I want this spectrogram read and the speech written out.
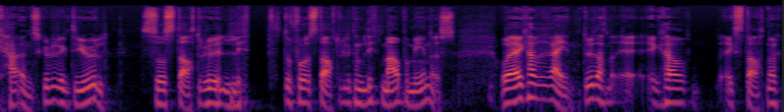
hva ønsker du deg til jul, så starter du litt får, starter liksom litt mer på minus. Og jeg har regnet ut at jeg, har, jeg starter nok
